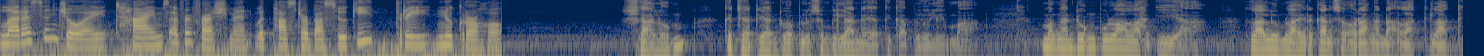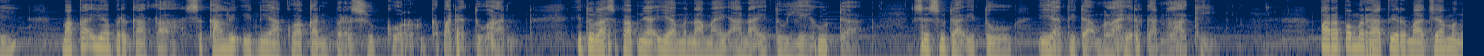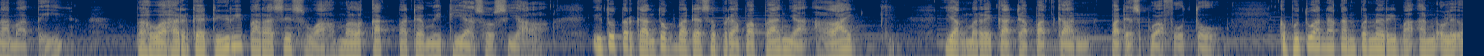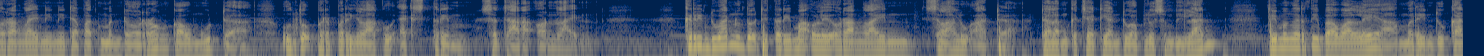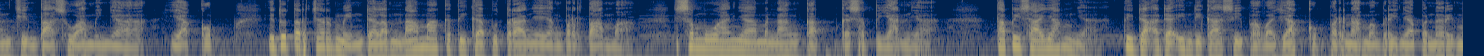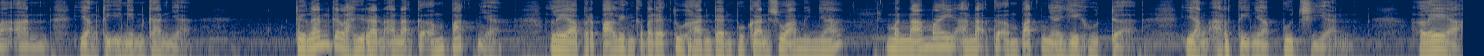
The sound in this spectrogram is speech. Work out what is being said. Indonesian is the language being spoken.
Let us enjoy times of refreshment with Pastor Basuki Tri Nugroho. Shalom, kejadian 29 ayat 35. Mengandung pulalah ia, lalu melahirkan seorang anak laki-laki, maka ia berkata, sekali ini aku akan bersyukur kepada Tuhan. Itulah sebabnya ia menamai anak itu Yehuda. Sesudah itu ia tidak melahirkan lagi. Para pemerhati remaja mengamati bahwa harga diri para siswa melekat pada media sosial. Itu tergantung pada seberapa banyak like yang mereka dapatkan pada sebuah foto. Kebutuhan akan penerimaan oleh orang lain ini dapat mendorong kaum muda untuk berperilaku ekstrim secara online. Kerinduan untuk diterima oleh orang lain selalu ada. Dalam kejadian 29, Dimengerti bahwa Lea merindukan cinta suaminya Yakub. Itu tercermin dalam nama ketiga putranya yang pertama. Semuanya menangkap kesepiannya. Tapi sayangnya, tidak ada indikasi bahwa Yakub pernah memberinya penerimaan yang diinginkannya. Dengan kelahiran anak keempatnya, Lea berpaling kepada Tuhan dan bukan suaminya, menamai anak keempatnya Yehuda, yang artinya pujian. Lea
